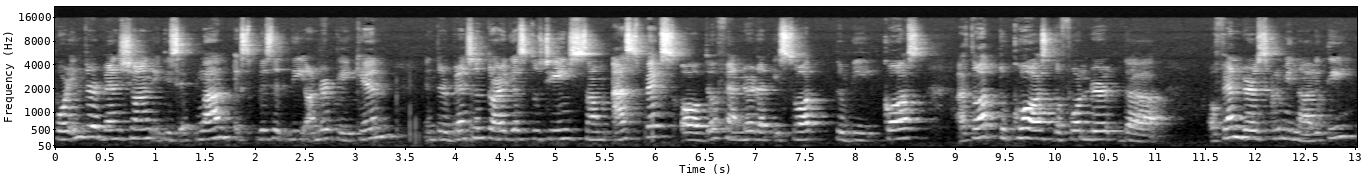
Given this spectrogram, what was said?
for intervention, it is a plan explicitly undertaken. Intervention targets to change some aspects of the offender that is sought to be caused, uh, thought to cause the, offender, the offender's criminality.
